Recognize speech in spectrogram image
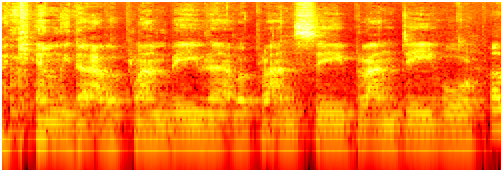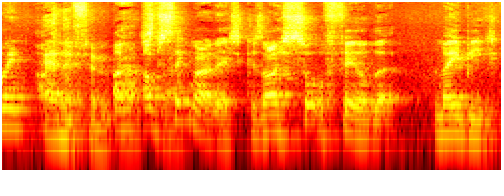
again, we don't have a plan B, we don't have a plan C, plan D, or I mean, anything. I, I, past was that. thinking about this because I sort of feel that maybe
